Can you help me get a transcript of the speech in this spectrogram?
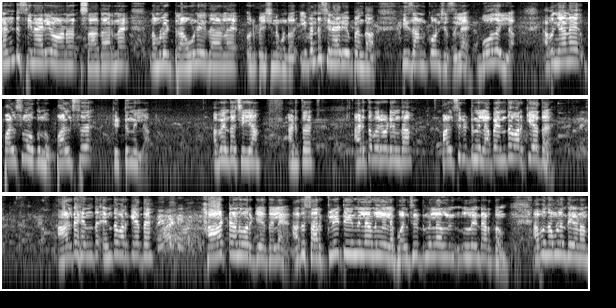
രണ്ട് സിനാരിയോ ആണ് സാധാരണ നമ്മൾ ഡ്രൗൺ ചെയ്ത ആളെ ഒരു പേഷ്യന്റെ കൊണ്ട്. ഇവന്റെ സിനാരിയോ ഇപ്പോൾ എന്താ? ഹീസ് അൺകോൺഷ്യസ് അല്ലേ? ബോധമില്ല. അപ്പം ഞാൻ പൾസ് നോക്കുന്നു. പൾസ് കിട്ടുന്നില്ല. അപ്പോൾ എന്താ ചെയ്യുക അടുത്ത. അടുത്ത പരിപാടി എന്താ? പൾസ് കിട്ടുന്നില്ല. അപ്പോൾ എന്താ വർക്ക് ചെയ്യാത്തത് ആളുടെ എന്താ എന്താ വർക്ക് ചെയ്യാത്ത? ഹാർട്ടാണ് വർക്ക് ചെയ്യാത്ത അല്ലേ? അത് സർക്കുലേറ്റ് ചെയ്യുന്നില്ല എന്നുള്ളതല്ലേ? പൾസ് കിട്ടുന്നില്ല എന്നുള്ളതിന്റെ അർത്ഥം. അപ്പോൾ നമ്മൾ എന്ത് ചെയ്യണം?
